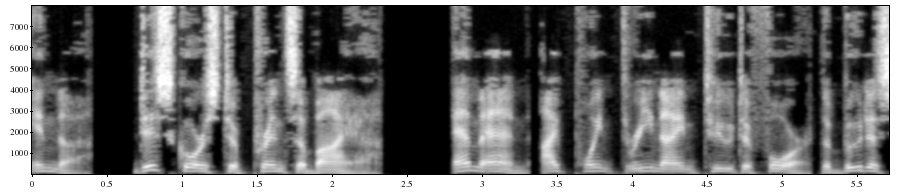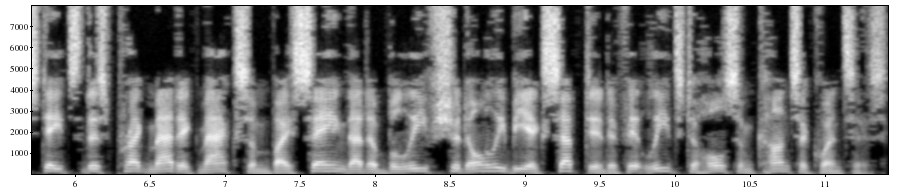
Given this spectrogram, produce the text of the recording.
In the Discourse to Prince Abhaya MN, I.392-4 The Buddha states this pragmatic maxim by saying that a belief should only be accepted if it leads to wholesome consequences.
